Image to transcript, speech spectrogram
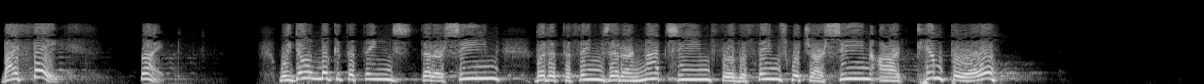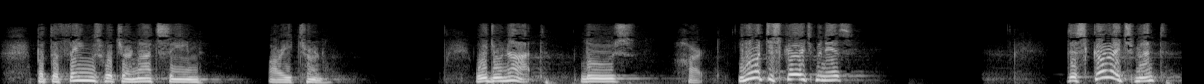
By faith. Right. We don't look at the things that are seen, but at the things that are not seen, for the things which are seen are temporal, but the things which are not seen are eternal. We do not lose heart. You know what discouragement is? Discouragement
